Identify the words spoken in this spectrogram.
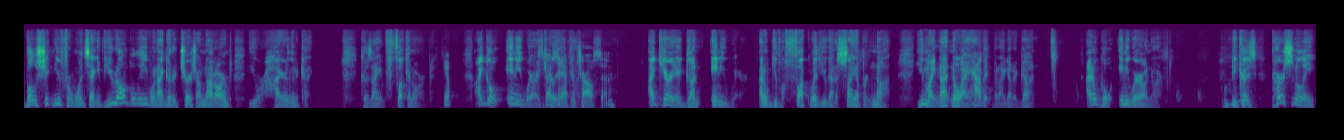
bullshitting you for one second. If you don't believe when I go to church I'm not armed, you are higher than a kite because I am fucking armed. Yep. I go anywhere I Especially after. Charleston. I carry a gun anywhere. I don't give a fuck whether you got to sign up or not. You might not know I have it, but I got a gun. I don't go anywhere unarmed Mm-hmm. because personally,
